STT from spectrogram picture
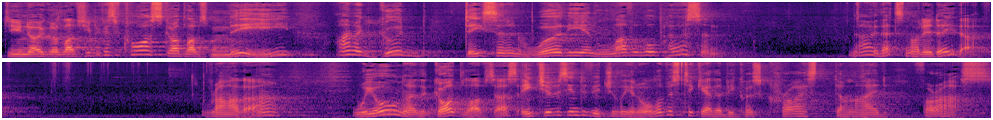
Do you know God loves you? Because, of course, God loves me. I'm a good, decent, and worthy and lovable person. No, that's not it either. Rather, we all know that God loves us, each of us individually and all of us together, because Christ died for us.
